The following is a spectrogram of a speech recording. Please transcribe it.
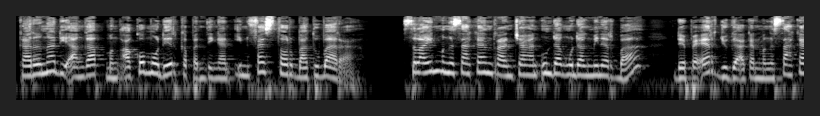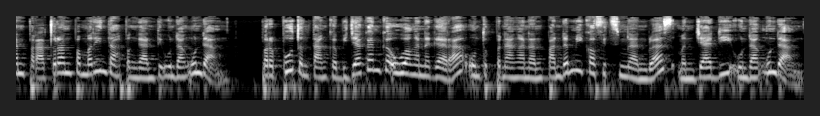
karena dianggap mengakomodir kepentingan investor batubara. Selain mengesahkan rancangan Undang-Undang Minerba, DPR juga akan mengesahkan peraturan pemerintah pengganti undang-undang. Perpu tentang kebijakan keuangan negara untuk penanganan pandemi COVID-19 menjadi undang-undang.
